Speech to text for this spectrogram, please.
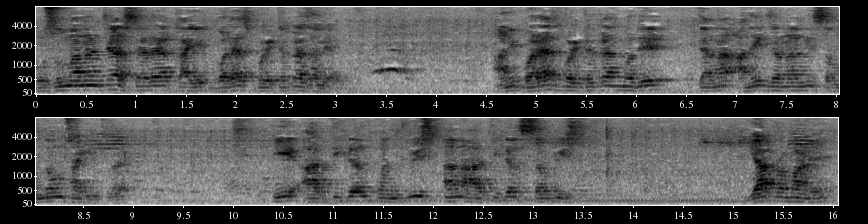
मुसलमानांच्या असणाऱ्या काही बऱ्याच बैठका झाल्या. आणि बऱ्याच बैठकांमध्ये त्यांना अनेक जणांनी समजावून सांगितलं की आर्टिकल पंचवीस आणि आर्टिकल सव्वीस याप्रमाणे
